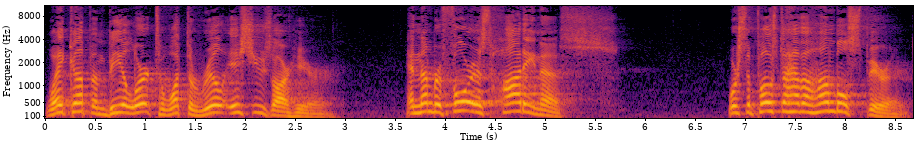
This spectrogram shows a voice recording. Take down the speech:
Wake up and be alert to what the real issues are here. And number four is haughtiness. We're supposed to have a humble spirit.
